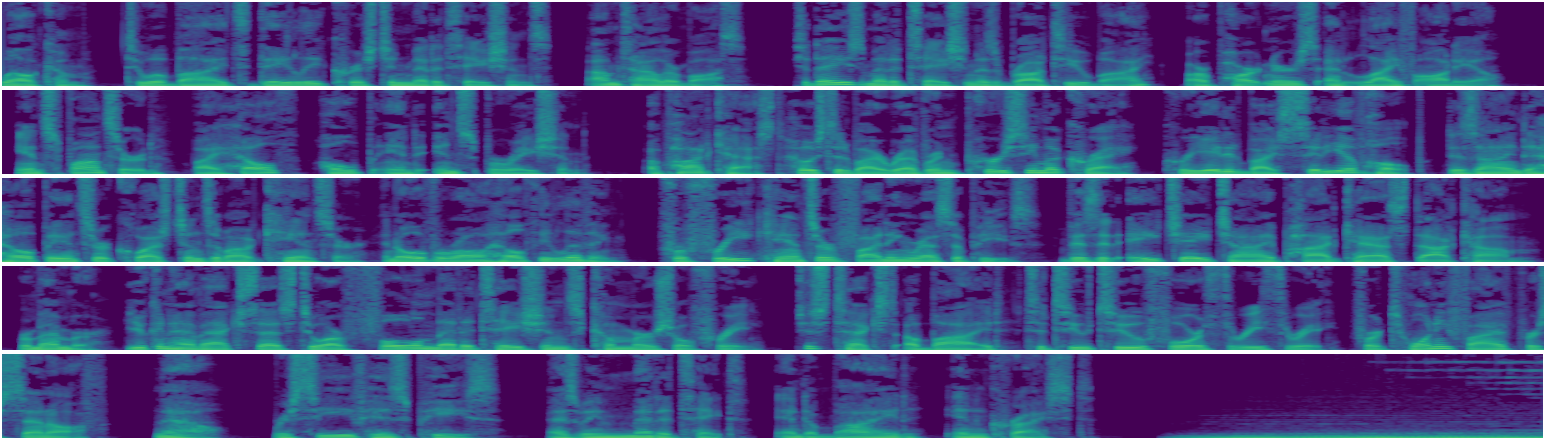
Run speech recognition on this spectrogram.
Welcome to Abide's Daily Christian Meditations. I'm Tyler Boss. Today's meditation is brought to you by our partners at Life Audio and sponsored by Health, Hope, and Inspiration, a podcast hosted by Reverend Percy McCray, created by City of Hope, designed to help answer questions about cancer and overall healthy living. For free cancer fighting recipes, visit HHIPodcast.com. Remember, you can have access to our full meditations commercial free. Just text ABIDE to 22433 for 25% off. Now, receive His peace as we meditate and abide in Christ.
